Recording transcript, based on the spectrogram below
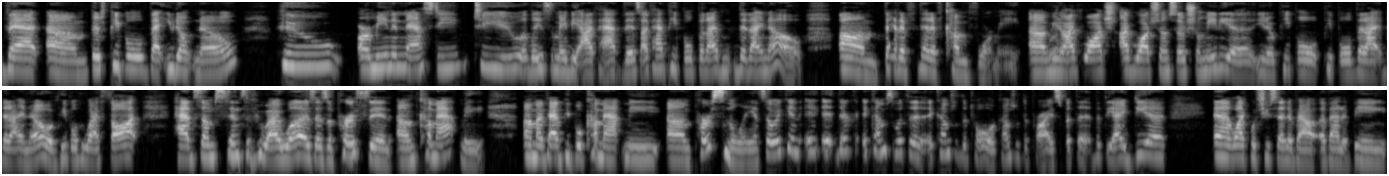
mm. that um there's people that you don't know who are mean and nasty to you. At least maybe I've had this. I've had people that I that I know um, that have that have come for me. Um, right. You know, I've watched I've watched on social media. You know, people people that I that I know and people who I thought had some sense of who I was as a person um, come at me. Um, I've had people come at me um, personally, and so it can it it, there, it comes with a it comes with a toll. It comes with the price. But the but the idea and I like what you said about about it being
